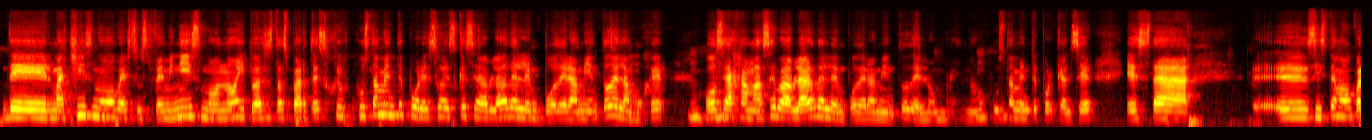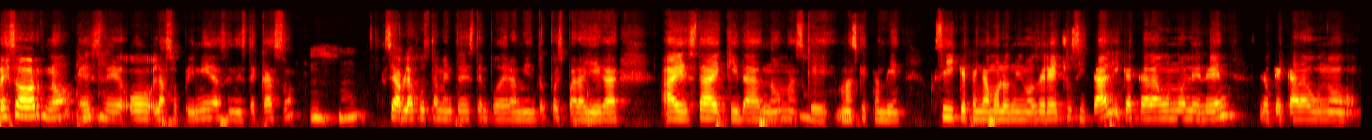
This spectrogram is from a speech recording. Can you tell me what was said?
del machismo versus feminismo, ¿no? Y todas estas partes, justamente por eso es que se habla del empoderamiento de la mujer, o sea, jamás se va a hablar del empoderamiento del hombre, ¿no? Justamente porque al ser esta eh, el sistema opresor, ¿no? Este, o las oprimidas en este caso, se habla justamente de este empoderamiento, pues para llegar a esta equidad, ¿no? Más que, más que también, sí, que tengamos los mismos derechos y tal, y que a cada uno le den lo que cada uno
